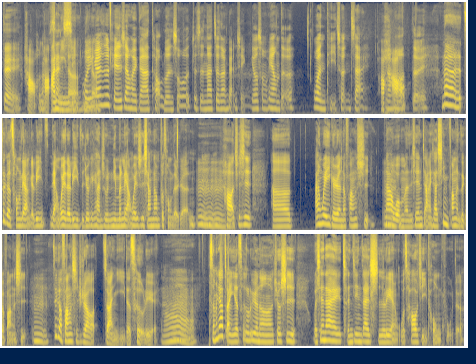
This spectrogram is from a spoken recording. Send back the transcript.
对，好，很好，安妮呢？我应该是偏向会跟他讨论说，就是那这段感情有什么样的问题存在哦？好，对。那这个从两个例子，两位的例子就可以看出，你们两位是相当不同的人。嗯嗯嗯。好，就是呃，安慰一个人的方式。那我们先讲一下信方的这个方式。嗯，这个方式就叫转移的策略。嗯，什么叫转移的策略呢？就是。我现在沉浸在失恋，我超级痛苦的。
